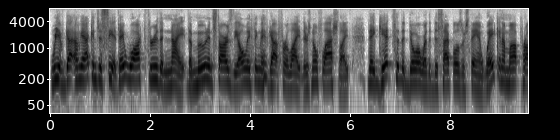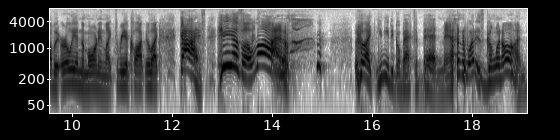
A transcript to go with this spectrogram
We have got, I mean, I can just see it. They walked through the night. The moon and stars, the only thing they've got for light. There's no flashlights. They get to the door where the disciples are staying, waking them up probably early in the morning, like 3 o'clock. They're like, guys, he is alive. They're like, you need to go back to bed, man. what is going on?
